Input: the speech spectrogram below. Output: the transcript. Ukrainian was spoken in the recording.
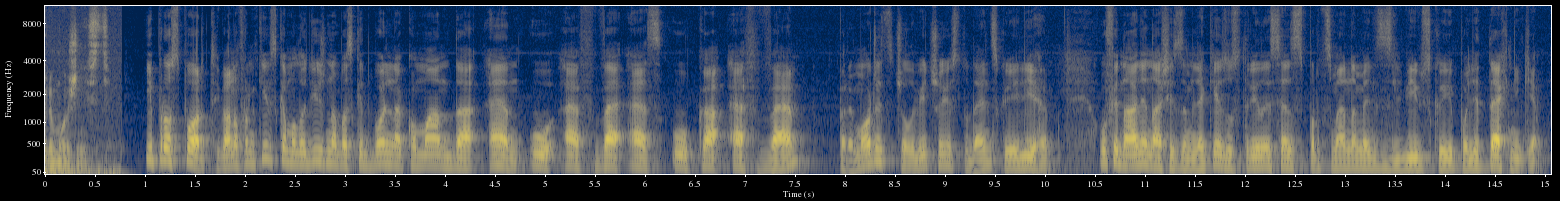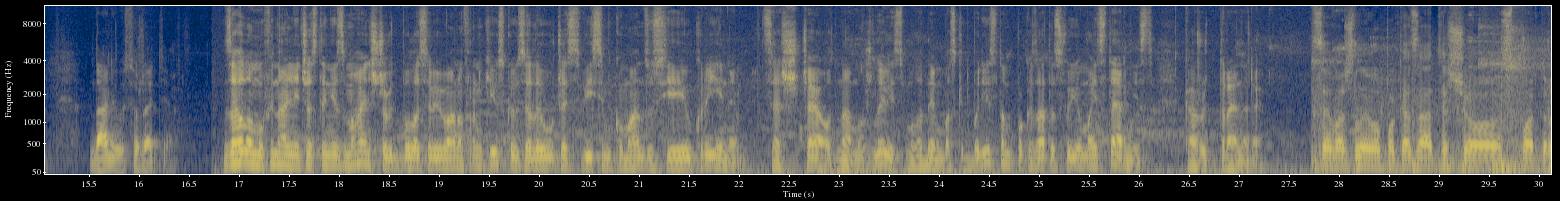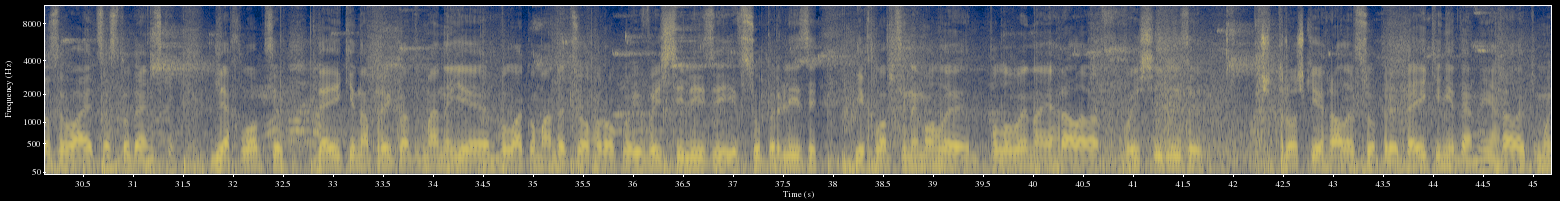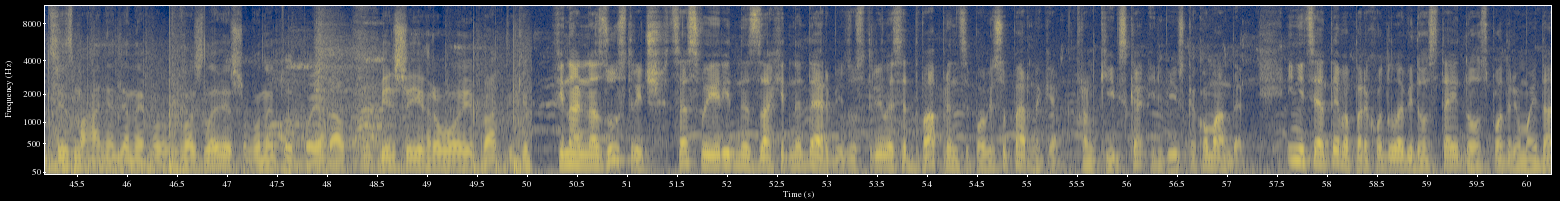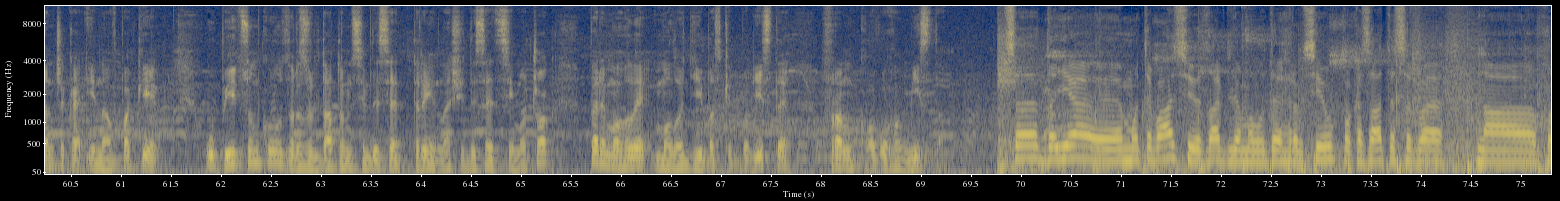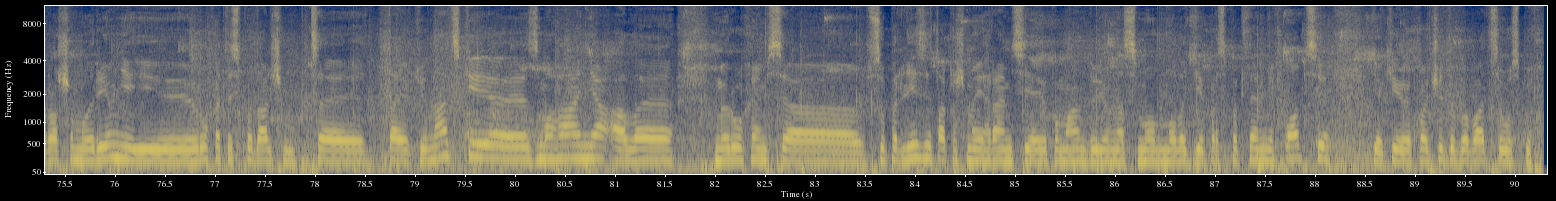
переможність. І про спорт. Івано-Франківська молодіжна баскетбольна команда НУФВСУКФВ переможець чоловічої студентської ліги. У фіналі наші земляки зустрілися з спортсменами з Львівської політехніки. Далі у сюжеті. Загалом у фінальній частині змагань, що відбулося в Івано-Франківську, взяли участь вісім команд з усієї України. Це ще одна можливість молодим баскетболістам показати свою майстерність, кажуть тренери. Це важливо показати, що спорт розвивається студентський для хлопців. Деякі, наприклад, в мене є була команда цього року і в вищій лізі, і в суперлізі. І хлопці не могли. Половина грала в вищій лізі, трошки грали в супері. Деякі ніде не грали. Тому ці змагання для них важливі, щоб вони тут поіграли. Більше ігрової практики. Фінальна зустріч це своєрідне західне дербі. Зустрілися два принципові суперники франківська і львівська команди. Ініціатива переходила від гостей до господарів майданчика і навпаки. У підсумку з результатом 73 на 67 очок перемогли молоді баскетболісти франкового міста. Це дає е, мотивацію так для молодих гравців показати себе на хорошому рівні і рухатись подальшому. Це так як юнацькі е, змагання, але ми рухаємося в суперлізі. Також ми граємо цією командою. У нас молоді перспективні хлопці, які хочуть добиватися успіху.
